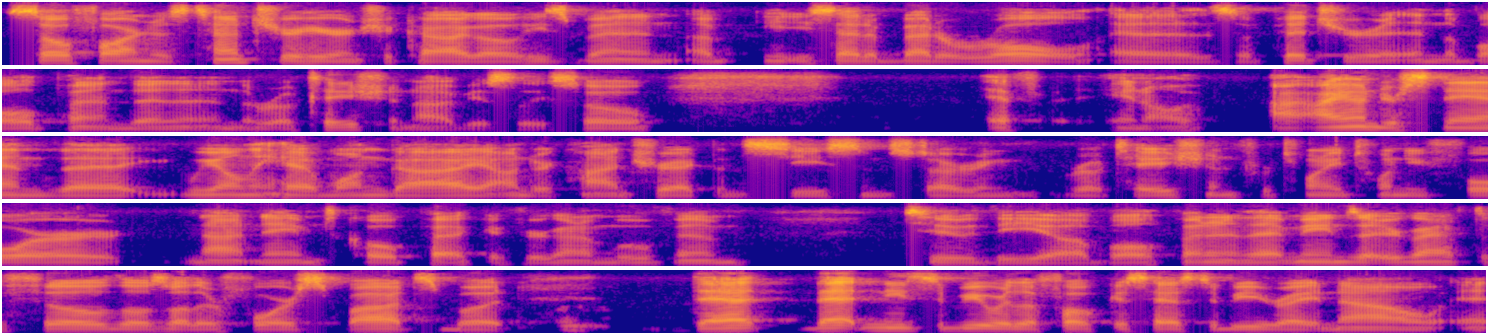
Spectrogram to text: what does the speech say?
so far in his tenure here in Chicago, he's been a, he's had a better role as a pitcher in the bullpen than in the rotation, obviously. So if you know, I, understand that we only have one guy under contract and see some starting rotation for 2024, not named Kopech. If you're going to move him to the uh, bullpen, and that means that you're going to have to fill those other four spots, but. That, that needs to be where the focus has to be right now eh,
